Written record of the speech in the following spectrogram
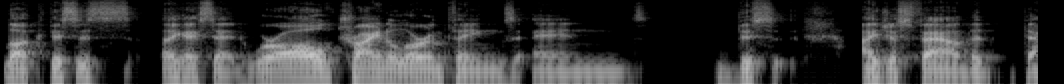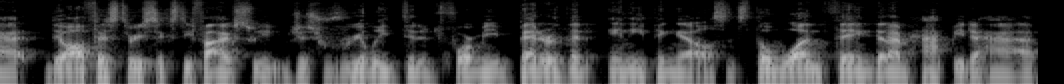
look, this is like I said, we're all trying to learn things, and this I just found that that the Office 365 suite just really did it for me better than anything else. It's the one thing that I'm happy to have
